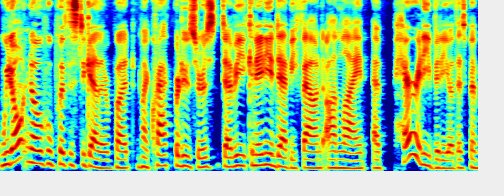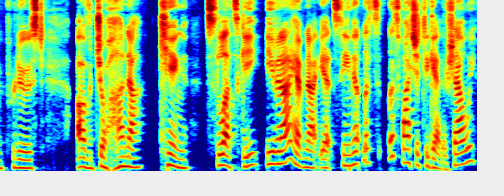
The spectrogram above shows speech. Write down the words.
We don't know who put this together, but my crack producers, Debbie, Canadian Debbie, found online a parody video that's been produced of Johanna King Slutzky. Even I have not yet seen it. Let's let's watch it together, shall we?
